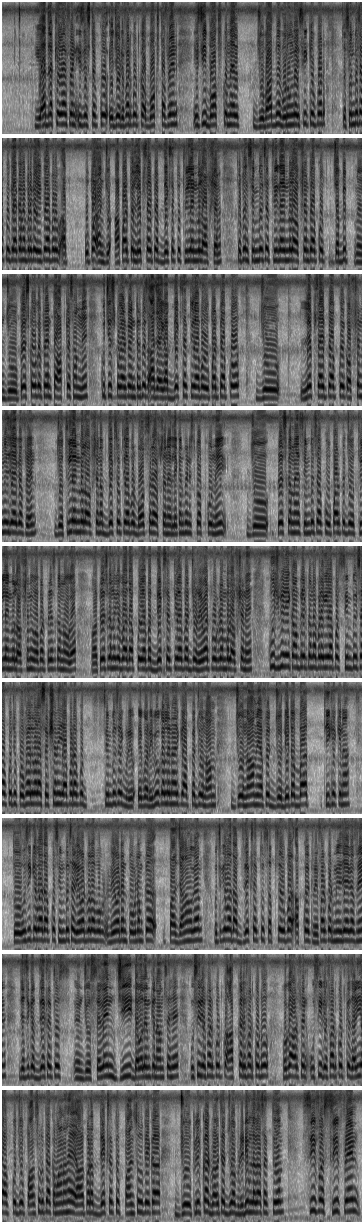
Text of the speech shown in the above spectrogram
याद रखिएगा फ्रेंड इस स्टेप को, ये जो रेफर कोड का बॉक्स था फ्रेंड इसी बॉक्स को मैं जो बाद में बोलूँगा इसके के ऊपर तो सिंपल से आपको क्या करना पड़ेगा, इस पर आप ऊपर, जो अपर पे लेफ़्ट साइड पे आप देख सकते हो थ्री लाइन वाला ऑप्शन तो फ्रेंड सिंपल से थ्री लाइन वाला ऑप्शन पे आपको जब भी जो प्रेस करोगे फ्रेंड तो आपके सामने कुछ इस प्रकार का इंटरफेस आ जाएगा। आप देख सकते हो यहाँ पर ऊपर पे आपको जो लेफ़्ट साइड पे आपको एक ऑप्शन मिल जाएगा फ्रेंड जो थ्री लाइन वाला ऑप्शन आप देख सकते हो यहाँ पर बहुत सारे ऑप्शन है, लेकिन फ्रेंड इसको आपको नहीं जो प्रेस करना है सिंपल से आपको ऊपर पे जो थ्री लाइन वाला ऑप्शन है वहाँ पर प्रेस करना होगा। और प्रेस करने के बाद आपको यहाँ पर देख सकते हैं यहाँ पर जो रिवार्ड प्रोग्राम वाला ऑप्शन है कुछ भी नहीं कंप्लीट करना पड़ेगा। यहाँ पर सिंपल से आपको जो प्रोफ़ाइल वाला सेक्शन है यहाँ पर आपको सिंपल से एक, एक बार रिव्यू कर लेना है कि आपका जो नाम जो नाम या फिर जो डेट ऑफ़ बर्थ ठीक है कि ना? तो उसी के बाद आपको सिंपल से रिवार्ड वाला रिवार्ड एंड प्रोग्राम का पास जाना होगा। उसी के बाद आप देख सकते हो सबसे ऊपर आपको एक रेफर कोड मिल जाएगा फ्रेंड जैसे कि आप देख सकते हो, जो सेवन जी डबल एम के नाम से है, उसी रेफर कोड को आपका रेफर कोड हो होगा। और फ्रेंड उसी रेफर कोड के ज़रिए आपको जो पाँच सौ कमाना है, यहाँ पर आप देख सकते हो पाँच सौ का जो फ्लिपकार्ट वाउचर जो आप रिडीम लगा सकते हो। सिर्फ़ और सिर्फ़ फ्रेंड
